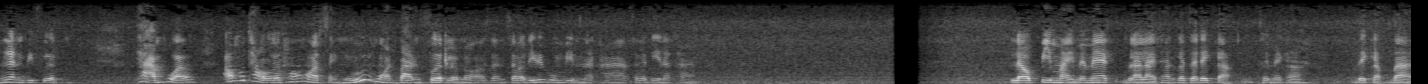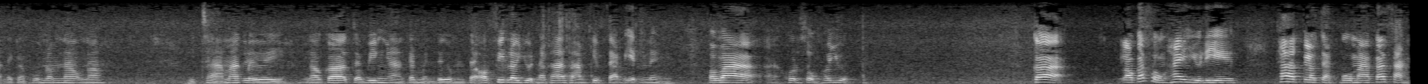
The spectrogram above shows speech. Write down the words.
เฮือนพี่เฟิร์ดถามผัว เอาเขาเถาแล้วเขาหอดใส่หูหอดบ้านเฟิร์ดแล้วเนาะสวัสดีพี่บุ๋มบิ๋มนะคะ สวัสดีนะคะ แล้วปีใหม่แม่แม่หลาย ๆ ท่านก็จะได้กลับใช่ไหมคะ ได้กลับบ้านได้กลับภูมิลำเนาเนาะอิจฉามากเลย เราก็จะวิ่งงานกันเหมือนเดิม แต่ออฟฟิศเราหยุดนะคะสามสิบสามเอ็ดหนึ่งเพราะว่าคนส่งเขาหยุด ก็เราก็ส่งให้อยู่ดี ถ้าเราจัดโปรมาก็สั่ง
